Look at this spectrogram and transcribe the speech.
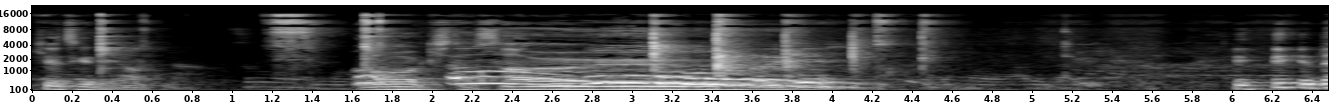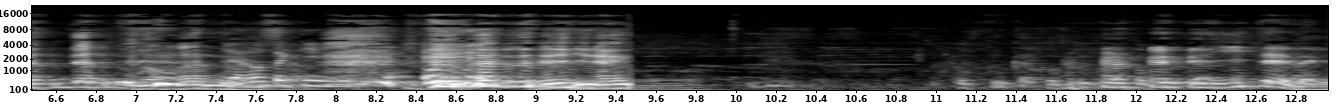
気をつけてよおお来た寒い。なんであんの飲まんの？じゃあお先に。言いたいだけ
